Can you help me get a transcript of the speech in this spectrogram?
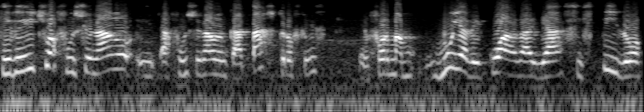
Que de hecho ha funcionado, eh, ha funcionado en catástrofes, en forma muy adecuada y ha asistido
